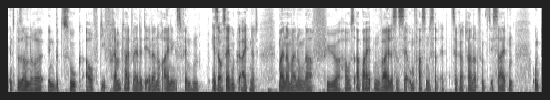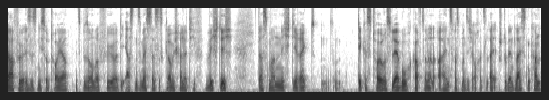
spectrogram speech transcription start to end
insbesondere in Bezug auf die Fremdheit werdet ihr da noch einiges finden. Ist auch sehr gut geeignet, meiner Meinung nach, für Hausarbeiten, weil es ist sehr umfassend. Es hat ca. 350 Seiten und dafür ist es nicht so teuer. Insbesondere für die ersten Semester ist es, glaube ich, relativ wichtig, dass man nicht direkt so ein dickes, teures Lehrbuch kauft, sondern eins, was man sich auch als Student leisten kann.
